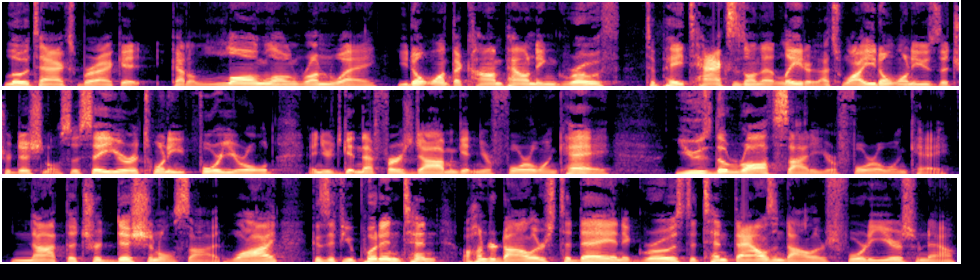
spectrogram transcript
low tax bracket got a long, long runway. You don't want the compounding growth to pay taxes on that later. That's why you don't want to use the traditional. So, say you're a 24 year old and you're getting that first job and getting your 401k. Use the Roth side of your 401k, not the traditional side. Why? Because if you put in 10, $100 today and it grows to $10,000 40 years from now,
